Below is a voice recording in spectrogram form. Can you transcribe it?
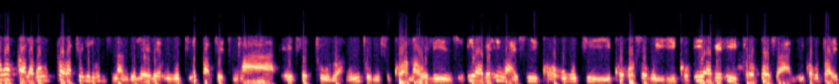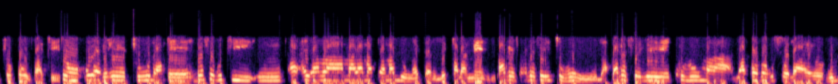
Okokuqala kuqakathekile ukuthi sinanzelele ukuthi ibhajethi nxa isethulwa ngumgcini sikhwama welizwe iyabe ingayisikho ukuthi yikho osokuyikho iyabe iyi-proposal yikho kuthiwa yi-propose budget. So uyabe eyethula um bese kuthi mm, a- a- ama- ama- ama- amalunga edalo lephalamende abe abe seyicubungula babe sebekhuluma lapho abakusolayo ku-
